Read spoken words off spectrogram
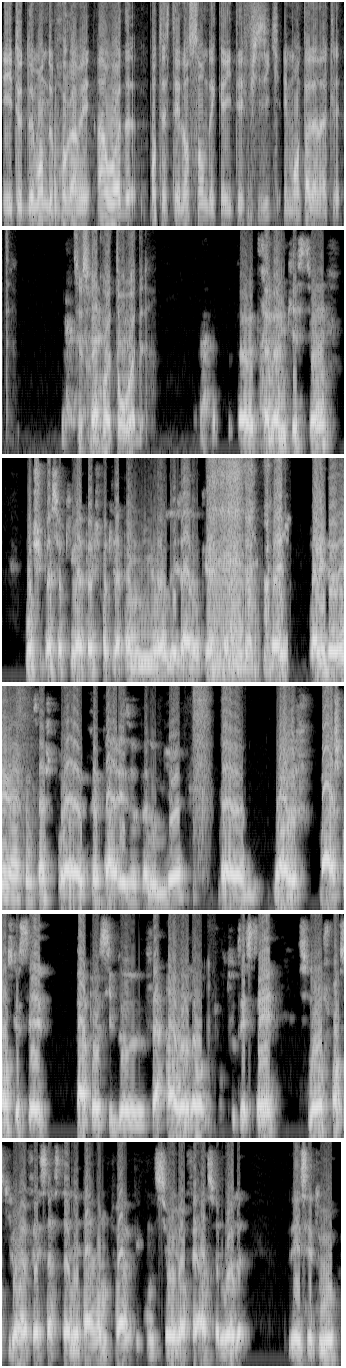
et il te demande de programmer un WOD pour tester l'ensemble des qualités physiques et mentales d'un athlète. Ce serait quoi ton WOD? Euh, très bonne question. Bon, je suis pas sûr qu'il m'appelle, je crois qu'il a pas mon numéro déjà, donc euh, ouais, je pourrais lui donner, là, comme ça je pourrais préparer les Open au mieux. Euh, non, bah, je pense que c'est pas possible de faire un WOD pour tout tester. Sinon, je pense qu'il aurait fait ça cette année, par exemple, tu vois, avec les conditions, il aurait fait un seul WOD et c'est tout.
